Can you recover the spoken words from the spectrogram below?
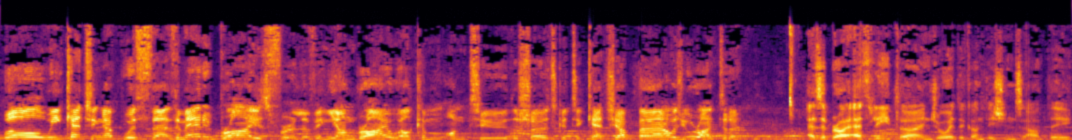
Well, we're catching up with uh, the man who braais for a living, Jan Braai. Welcome onto the show. It's good to catch up. Uh, how was your ride today? As a braai athlete, I enjoyed the conditions out there.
